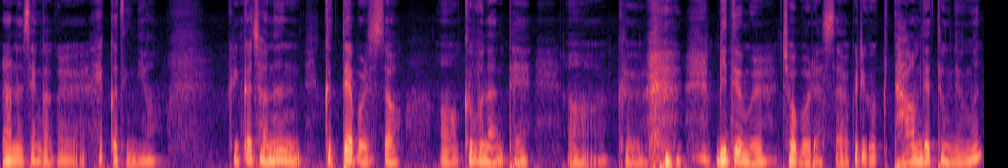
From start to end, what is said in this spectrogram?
라는 생각을 했거든요. 그러니까 저는 그때 벌써, 어, 그분한테, 어, 그, 믿음을 줘버렸어요. 그리고 그 다음 대통령은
